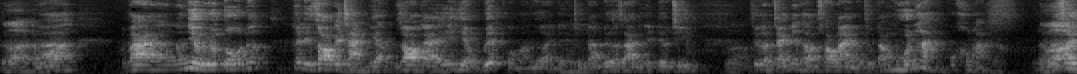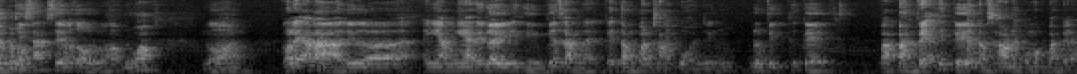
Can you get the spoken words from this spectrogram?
Đúng rồi. Đó. và nó nhiều yếu tố nữa. Thế thì do cái trải nghiệm do cái hiểu biết của mọi người để chúng ta đưa ra những cái tiêu chí. Chứ còn tránh trường hợp sau này mà chúng ta muốn làm cũng không làm được. Đúng Nó rồi chính xác xây mất rồi đúng không? Đúng không? Đúng rồi. Có lẽ là như ờ, anh em nghe đến đây thì biết rằng đấy cái tầm quan trọng của những đơn vị thiết kế và bản vẽ thiết kế làm sao để có một bản vẽ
